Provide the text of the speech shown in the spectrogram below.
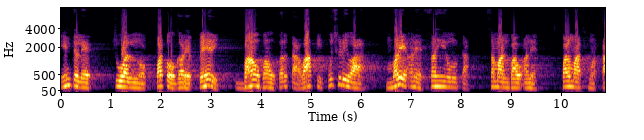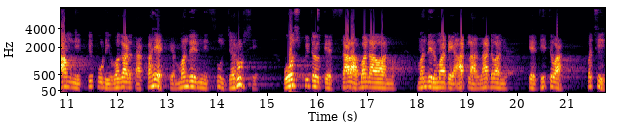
ઇન્ટેલેક્ચુઅલનો પટો ગળે પહેરી ભાવ ભાવ કરતા વાકી પૂંછડીવાળા મળે અને સહિષ્ણુતા, સમાન ભાવ અને પરમાત્મા કામની પીપુડી વગાડતા કહે કે મંદિરની શું જરૂર છે? હોસ્પિટલ કે શાળા બનાવવાનું મંદિર માટે આટલા લાડવાની કે જીતવા પછી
